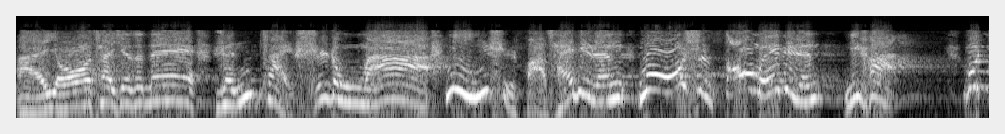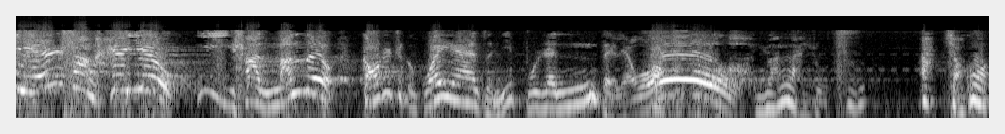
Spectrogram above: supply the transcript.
哎呦，蔡先生呢？人在诗中嘛。你是发财的人，我是倒霉的人。你看，我脸上黑油衣衫褴褛，搞得这个怪样子，你不认得了哦？原来如此。啊小郭，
